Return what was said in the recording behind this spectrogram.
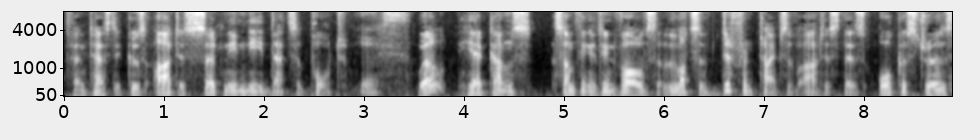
Fantastic, because artists certainly need that support. yes. Well, here comes something that involves lots of different types of artists. There's orchestras,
